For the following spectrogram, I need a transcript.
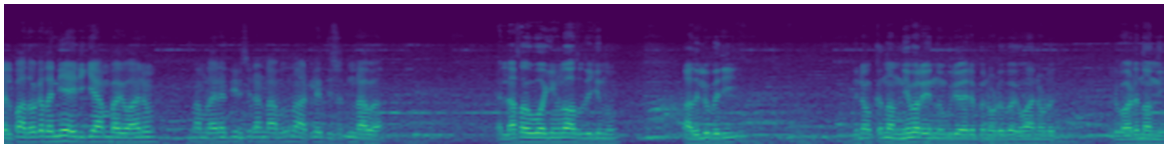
ചിലപ്പോൾ അതൊക്കെ തന്നെയായിരിക്കാം ഭഗവാനും നമ്മളതിനെ തിരിച്ച് രണ്ടാമത് നാട്ടിലെത്തിച്ചിട്ടുണ്ടാവുക. എല്ലാ സൗഭാഗ്യങ്ങളും ആസ്വദിക്കുന്നു. അതിലുപരി ഇതിനൊക്കെ നന്ദി പറയുന്നു ഗുരുവായൂരപ്പനോട് ഭഗവാനോട്. ഒരുപാട് നന്ദി.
